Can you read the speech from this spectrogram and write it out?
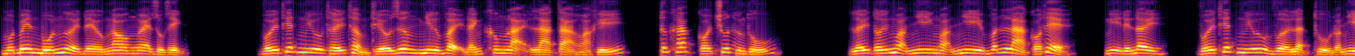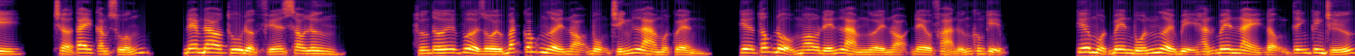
Một bên bốn người đều ngao ngoe rục dịch. Với thiết ngưu thấy thẩm thiếu dương như vậy đánh không lại là tả hỏa khí, tức khắc có chút hứng thú. Lấy tới ngoạn nhi ngoạn nhi vẫn là có thể, nghĩ đến đây, với thiết ngưu vừa lật thủ đoạn nhi, trở tay cắm xuống, đem đao thu được phía sau lưng. Hướng tới vừa rồi bắt cóc người nọ bụng chính là một quyền, kia tốc độ mau đến làm người nọ đều phản ứng không kịp. Kia một bên bốn người bị hắn bên này động tĩnh kinh chứ,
